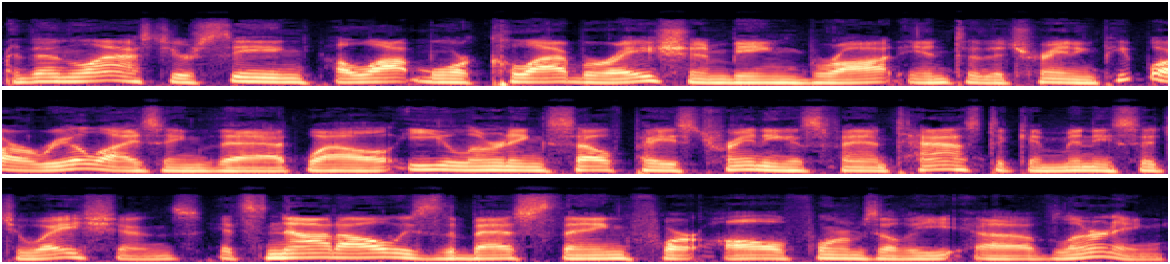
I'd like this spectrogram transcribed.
And then last, you're seeing a lot more collaboration being brought into the training. People are realizing that while e learning, self paced training is fantastic in many situations, it's not always the best thing for all forms of, of learning.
